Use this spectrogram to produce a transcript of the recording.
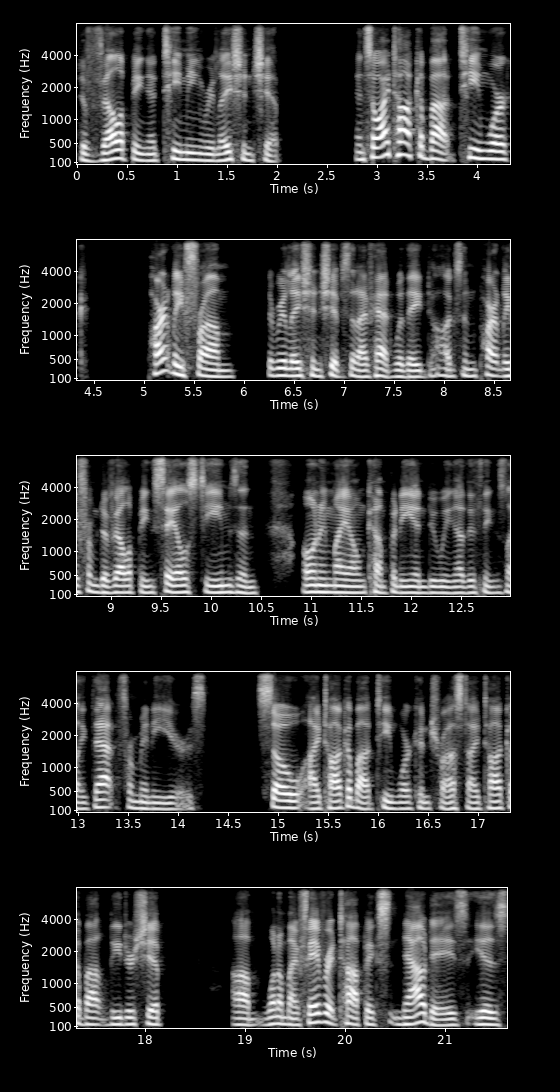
developing a teaming relationship. And so I talk about teamwork partly from the relationships that I've had with eight dogs, and partly from developing sales teams and owning my own company and doing other things like that for many years. So I talk about teamwork and trust. I talk about leadership. Um, one of my favorite topics nowadays is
